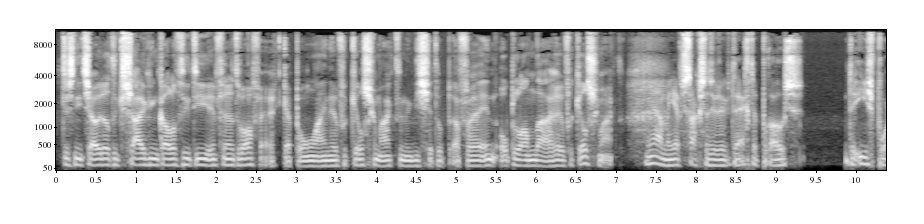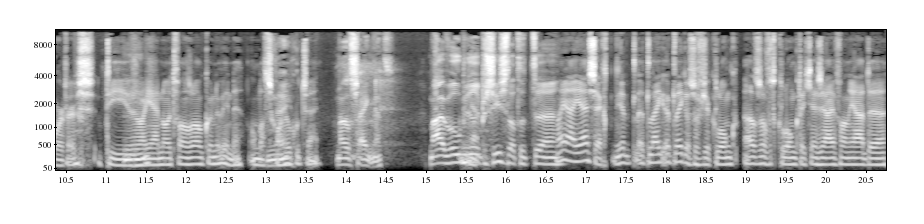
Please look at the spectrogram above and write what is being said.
Het is niet zo dat ik zuig in Call of Duty Infinite Warfare. Ik heb online heel veel kills gemaakt toen ik die shit op, of eh, in, op land daar heel veel kills gemaakt. Ja, maar je hebt straks natuurlijk de echte pro's, de e-sporters, die, Mhm. waar jij nooit van zou kunnen winnen. Omdat ze Nee. gewoon heel goed zijn. Maar dat zei ik net. Maar hoe bedoel Ja. je precies dat het... eh, Nou ja, jij zegt, het, het, leek, het leek alsof, je klonk, alsof het klonk dat jij zei van ja, de,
